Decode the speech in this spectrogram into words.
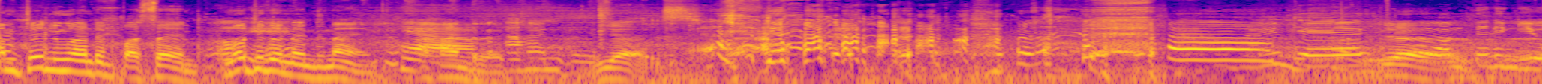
I'm telling you, hundred percent. Not Okay. even ninety nine. Yeah. hundred. A hundred. Yes. okay. Yeah. I'm telling you.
